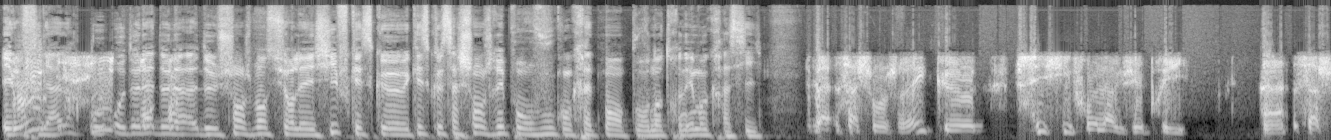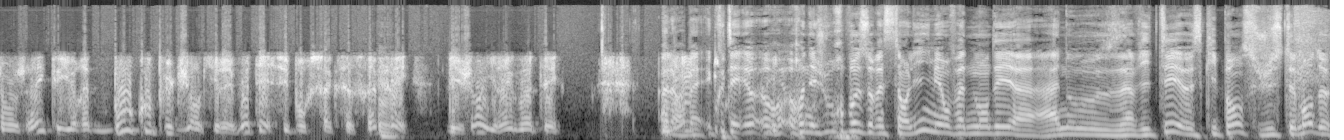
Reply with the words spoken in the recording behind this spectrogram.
Et au final, au-delà de, de changement sur les chiffres, qu'est-ce que qu'est-ce que ça changerait pour vous concrètement, pour notre démocratie? Ben, Ça changerait que ces chiffres-là que j'ai pris, hein, ça changerait qu'il y aurait beaucoup plus de gens qui iraient voter. C'est pour ça que ça serait fait. Les gens iraient voter. Alors, bah, écoutez, euh, René, je vous propose de rester en ligne, mais on va demander à, nos invités euh, ce qu'ils pensent justement de,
